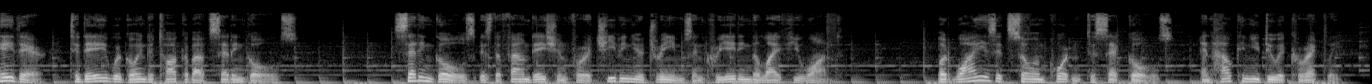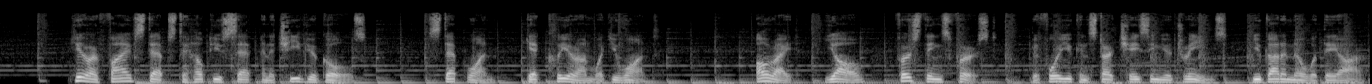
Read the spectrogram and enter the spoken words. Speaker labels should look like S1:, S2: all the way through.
S1: Hey there, today we're going to talk about setting goals. Setting goals is the foundation for achieving your dreams and creating the life you want. But why is it so important to set goals, and how can you do it correctly? Here are 5 steps to help you set and achieve your goals. Step 1. Get clear on what you want. Alright, y'all, first things first, before you can start chasing your dreams, you gotta know what they are.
